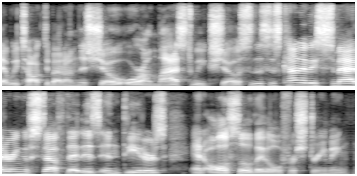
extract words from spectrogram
that we talked about on this show or on last week's show. So this is kind of a smattering of stuff that is in theaters and also available for streaming.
